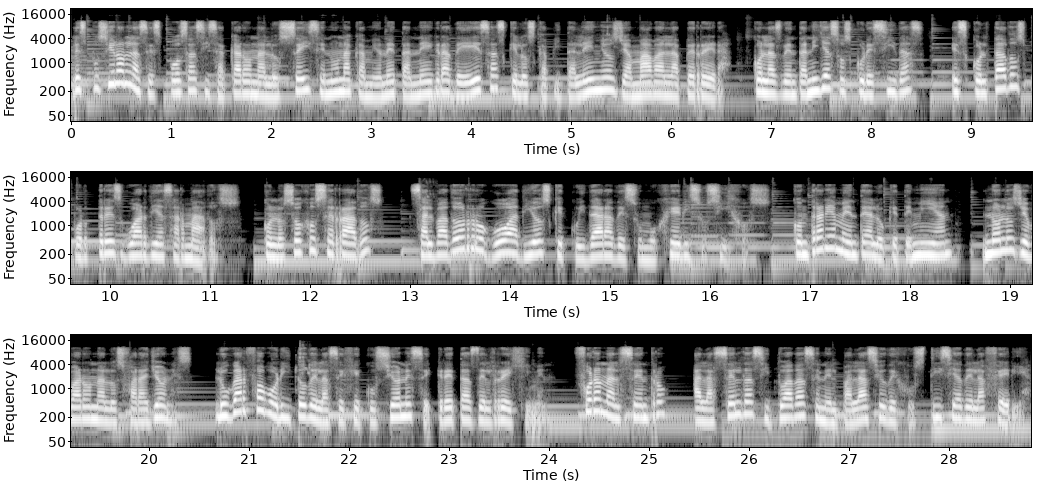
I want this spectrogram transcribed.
les pusieron las esposas y sacaron a los seis en una camioneta negra de esas que los capitaleños llamaban la perrera, con las ventanillas oscurecidas, escoltados por tres guardias armados. Con los ojos cerrados, Salvador rogó a Dios que cuidara de su mujer y sus hijos. Contrariamente a lo que temían, no los llevaron a los farallones, lugar favorito de las ejecuciones secretas del régimen. Fueron al centro, a las celdas situadas en el Palacio de Justicia de la Feria.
